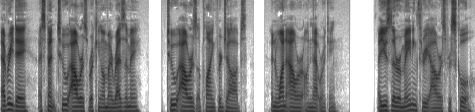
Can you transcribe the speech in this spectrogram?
Every day, I spent two hours working on my resume, two hours applying for jobs, and one hour on networking. I used the remaining three hours for school.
